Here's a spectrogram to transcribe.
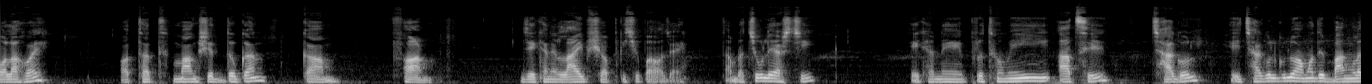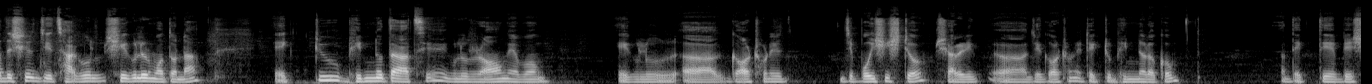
বলা হয়, অর্থাৎ মাংসের দোকান, কাম, ফার্ম, যেখানে লাইভ সব কিছু পাওয়া যায়। আমরা চলে আসছি। এখানে প্রথমেই আছে ছাগল। এই ছাগলগুলো আমাদের বাংলাদেশের যে ছাগল, সেগুলোর মতো না। একটু ভিন্নতা আছে, এগুলোর রং এবং এগুলোর গঠনের যে বৈশিষ্ট্য, শারীরিক যে গঠন, এটা একটু ভিন্ন রকম। দেখতে বেশ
